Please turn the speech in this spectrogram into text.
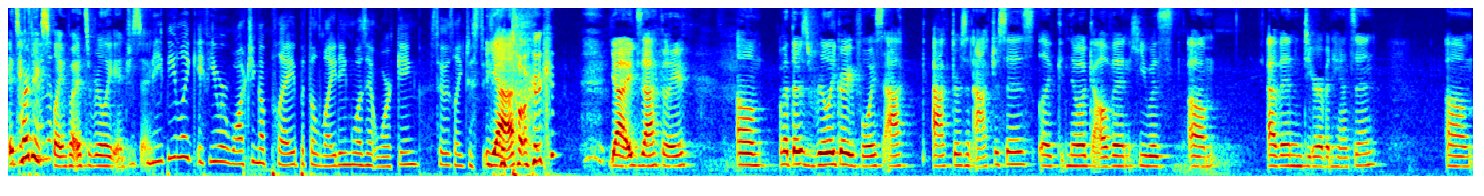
It's hard to explain, but it's really interesting. Maybe like if you were watching a play but the lighting wasn't working, so it was like just Yeah. dark. Yeah, exactly. Um, but there's really great voice act- actors and actresses like Noah Galvin. He was um, Evan Dear Evan Hansen. Um,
